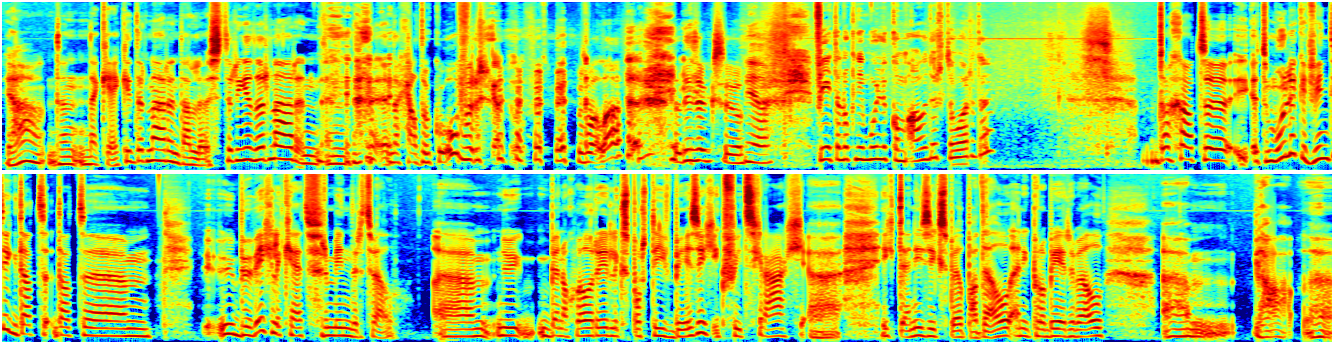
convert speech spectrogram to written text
ja, dan, dan kijk je ernaar en dan luister je ernaar. En, en, en dat gaat ook over. Dat gaat over. voilà, dat is ook zo. Ja. Vind je het dan ook niet moeilijk om ouder te worden? Dat gaat, uh, het moeilijke vind ik dat, dat uh, uw beweeglijkheid vermindert wel. Um, nu, ik ben nog wel redelijk sportief bezig. Ik fiets graag, uh, ik tennis, ik speel padel en ik probeer wel... Um, ja, uh,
